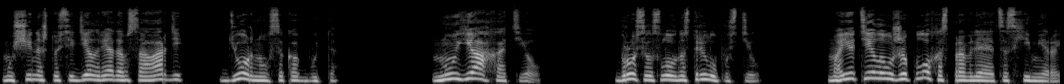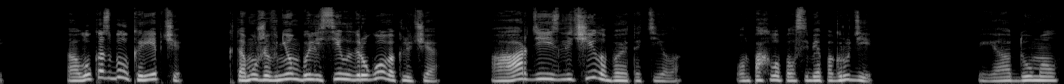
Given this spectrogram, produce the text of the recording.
Мужчина, что сидел рядом с Аарди, дернулся как будто. «Ну, я хотел!» — бросил, словно стрелу пустил. «Мое тело уже плохо справляется с химерой. А Лукас был крепче, к тому же в нем были силы другого ключа. А Арди излечила бы это тело». Он похлопал себя по груди. Я думал,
